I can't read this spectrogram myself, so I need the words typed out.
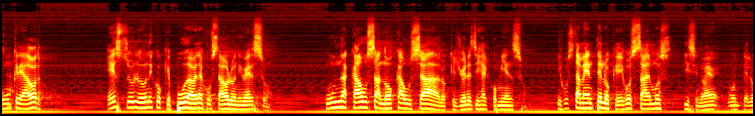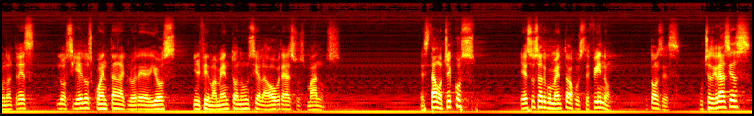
un creador. Esto es lo único que pudo haber ajustado el universo. Una causa no causada, lo que yo les dije al comienzo. Y justamente lo que dijo Salmos 19, un- del 1 al 3, los cielos cuentan la gloria de Dios y el firmamento anuncia la obra de sus manos. ¿Estamos chicos? Eso es argumento de ajuste fino. Entonces, muchas gracias.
